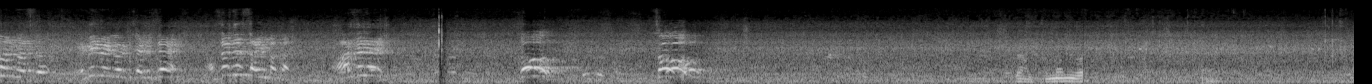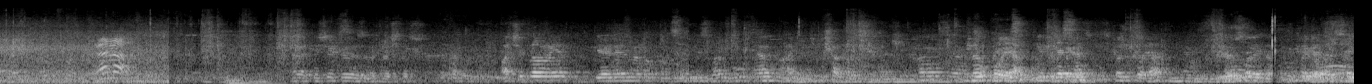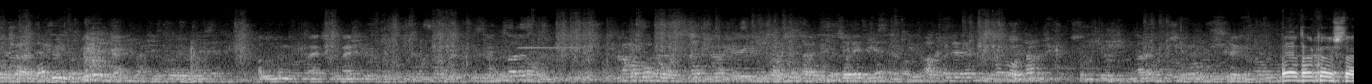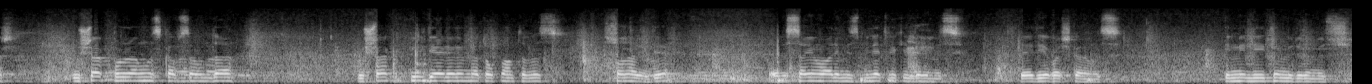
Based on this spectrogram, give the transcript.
Anlaşıldı. Emir ve görüşlerinize hazırdır Sayın Bakan. Arz ederim. Sol. Sol. Tamam, kullanmıyor. Evet, teşekkür ederiz arkadaşlar. Açıklamayı diğerlerine toplantısımız var. Bu hem kök boya, desen, kök boya, kök boya da Alının merkezi. belediye, atölyelerimiz var oradan sokuyoruz bunları. Teşekkür ederim. Evet arkadaşlar, Uşak programımız kapsamında Uşak İl Değerlendirme toplantımız sona erdi. Ee, Sayın Valimiz, milletvekillerimiz, belediye başkanımız, İl Milli Eğitim Müdürümüz,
